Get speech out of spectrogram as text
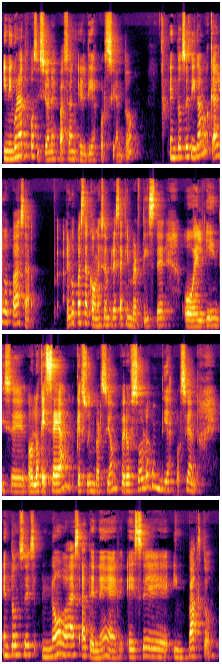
y ninguna de tus posiciones pasan el 10%, entonces digamos que algo pasa, algo pasa con esa empresa que invertiste o el índice o lo que sea que es tu inversión, pero solo es un 10%. Entonces no vas a tener ese impacto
